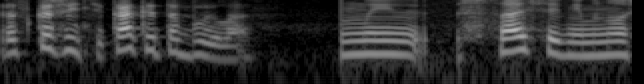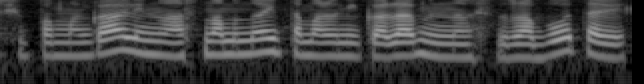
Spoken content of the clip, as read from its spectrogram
Расскажите, как это было? Мы с Сашей немножко помогали, но основной Тамара Николаевна работали.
